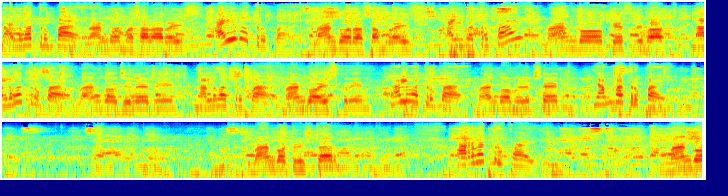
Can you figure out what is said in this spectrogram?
ನಲ್ವತ್ತು ರೂಪಾಯಿ ಮ್ಯಾಂಗೋ ಮಸಾಲಾ ರೈಸ್ ಐವತ್ತು ರೂಪಾಯಿ ಮ್ಯಾಂಗೋ ರಸಮ್ ರೈಸ್ ಐವತ್ತು ರೂಪಾಯಿ ಮ್ಯಾಂಗೋ ಕೇಸರಿ ಬಾತ್ ನಲ್ವತ್ತು ರೂಪಾಯಿ ಮ್ಯಾಂಗೋ ಜಿಲೇಬಿ ನಲ್ವತ್ತು ರೂಪಾಯಿ ಮ್ಯಾಂಗೋ ಐಸ್ ಕ್ರೀಮ್ ನಲ್ವತ್ತು ರೂಪಾಯಿ ಮ್ಯಾಂಗೋ ಮಿಲ್ಕ್ ಶೇಕ್ ಎಂಬತ್ತು ರೂಪಾಯಿ ಮ್ಯಾಂಗೋ ಟ್ವಿಸ್ಟರ್ ಅರವತ್ತು ರೂಪಾಯಿ ಮ್ಯಾಂಗೋ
